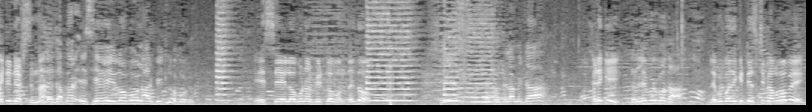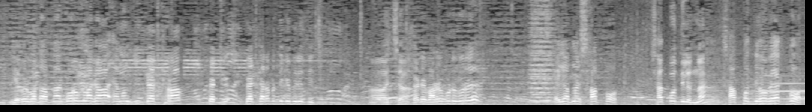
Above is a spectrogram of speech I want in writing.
বেটে নিয়ে আসছেন না? আপনার এসিআই লবণ আর বিট লবণ। আর লবণ তাই তো? শেষ। এখন দিলাম এটা। এটা কি? লেবুর পাতা লেবুর পাতি কি টেস্টি ভালো হবে? লেবুর পাতা আপনার গরম লাগা এমনকি পেট খারাপ পেট পেট খারাপের দিকে বিরতি। আচ্ছা। পেটে বারো ফুটো করে এই যে আপনার সাত পথ সাত পদ দিলেন না? হ্যাঁ, সাত পথ দিয়ে হবে এক পথ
